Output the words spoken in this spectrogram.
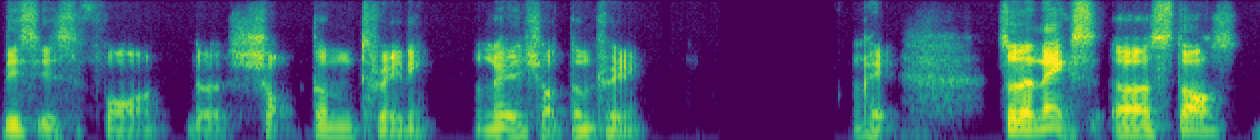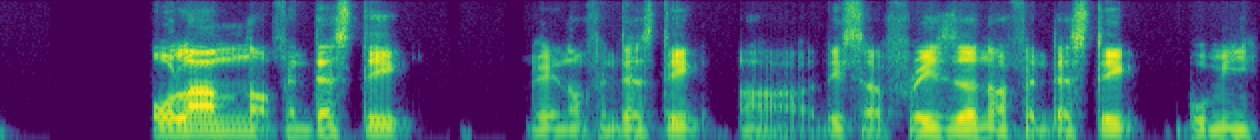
This is for the short-term trading. Okay, short-term trading. Okay, so the next uh stocks, Olam not fantastic. Okay, not fantastic. Uh, this uh Fraser not fantastic. Bumi,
